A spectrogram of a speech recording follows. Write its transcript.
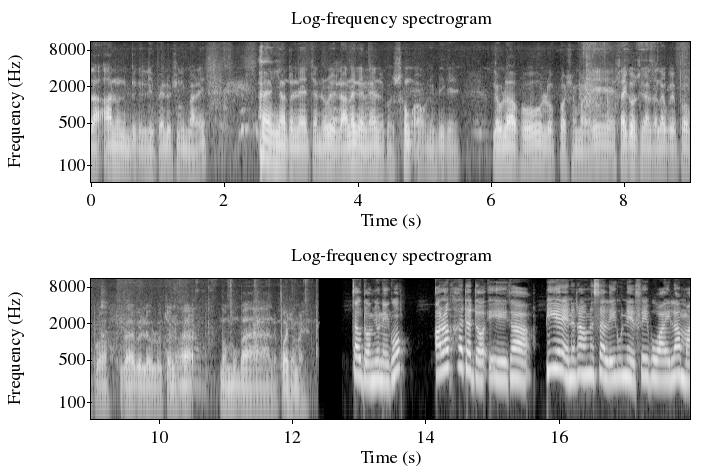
စားအားလုံးနေပြီးကလေပဲလို့ရှိနေပါတယ်။ ရောက်တော့လည်းကျွန်တော်တို့လာလိုက်ကြတဲ့ကိုဆုံးအောင်နေပြီးကလုံလာဖို့လို့ပေါ်ချင်ပါတယ်။စိုက်ကုတ်စကားစလောက်ပဲပေါ်ပေါ်ဒါပဲလို့လို့ကျွန်တော်ကမမှုပါလို့ပေါ်ချင်ပါတယ်ကြောက်တော်မြို့နယ်ကိုအာရခတက်တော် AA ကပြီးခဲ့တဲ့2024ခုနှစ်ဖေဖော်ဝါရီလမှာ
